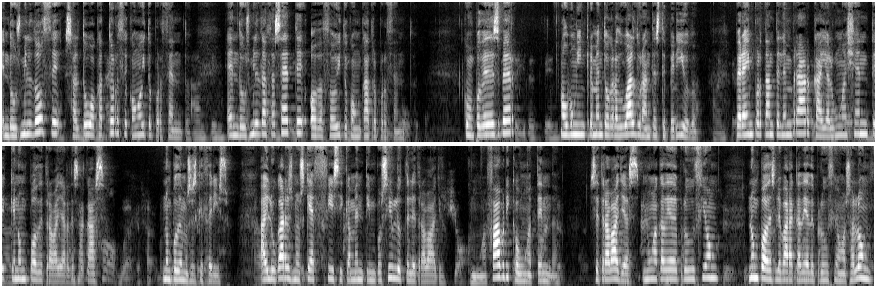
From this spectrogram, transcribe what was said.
En 2012 saltou ao 14,8%, en 2017 ao 18,4%. Como podedes ver, houve un incremento gradual durante este período, pero é importante lembrar que hai algunha xente que non pode traballar desa casa. Non podemos esquecer iso. Hai lugares nos que é físicamente imposible o teletraballo, como unha fábrica ou unha tenda. Se traballas nunha cadea de produción, non podes levar a cadea de produción ao salón,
